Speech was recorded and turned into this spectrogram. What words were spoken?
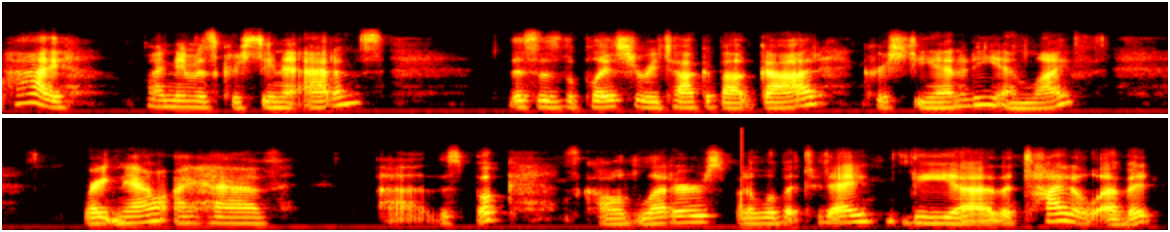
Hi, my name is Christina Adams. This is the place where we talk about God, Christianity, and life. Right now, I have uh, this book. It's called Letters, but a little bit today. The uh, the title of it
